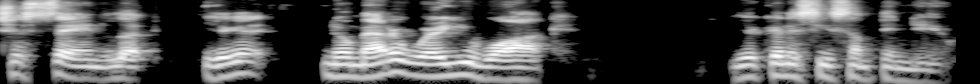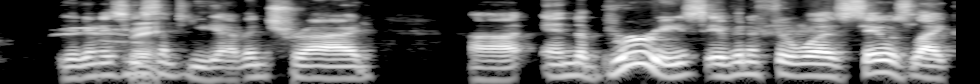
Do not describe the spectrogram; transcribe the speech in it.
just saying, look, you're gonna no matter where you walk, you're gonna see something new. You're gonna see Right. something you haven't tried. Uh, and the breweries, even if it was, say, it was like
